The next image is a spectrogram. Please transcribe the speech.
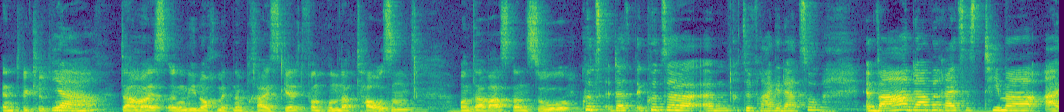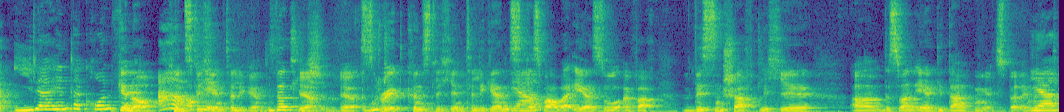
entwickelt worden. Ja. Damals irgendwie noch mit einem Preisgeld von 100.000 und da war es dann so. Kurz, das, kurze, ähm, kurze Frage dazu. War da bereits das Thema AI der Hintergrund? Genau, ah, künstliche okay. Intelligenz. Wirklich? Ja, ja. straight künstliche Intelligenz. Ja. Das war aber eher so einfach wissenschaftliche, äh, das waren eher Gedankenexperimente. Ja.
